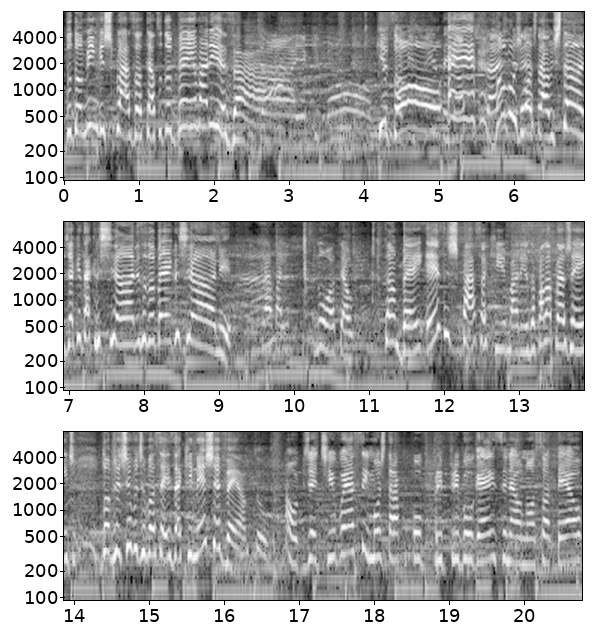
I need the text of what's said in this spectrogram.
do Domingues Plaza Hotel. Tudo bem, Marisa? Ai, que bom! Que bom! visita em É, stand, vamos né? mostrar o stand. Aqui tá a Cristiane. Tudo bem, Cristiane? Trabalha no hotel também. Esse espaço aqui, Marisa, fala pra gente do objetivo de vocês aqui neste evento. Ah, O objetivo é assim, mostrar para o povo fri- friburguense, né, o nosso hotel,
